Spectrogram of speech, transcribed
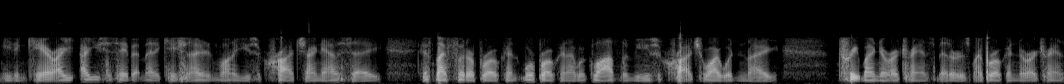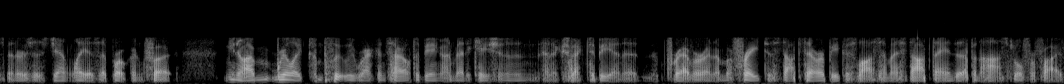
needing care. I I used to say about medication I didn't want to use a crutch. I now say if my foot are broken were broken I would gladly use a crutch. Why wouldn't I treat my neurotransmitters, my broken neurotransmitters as gently as a broken foot? you know, I'm really completely reconciled to being on medication and, and expect to be in it forever. And I'm afraid to stop therapy because last time I stopped, I ended up in the hospital for five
